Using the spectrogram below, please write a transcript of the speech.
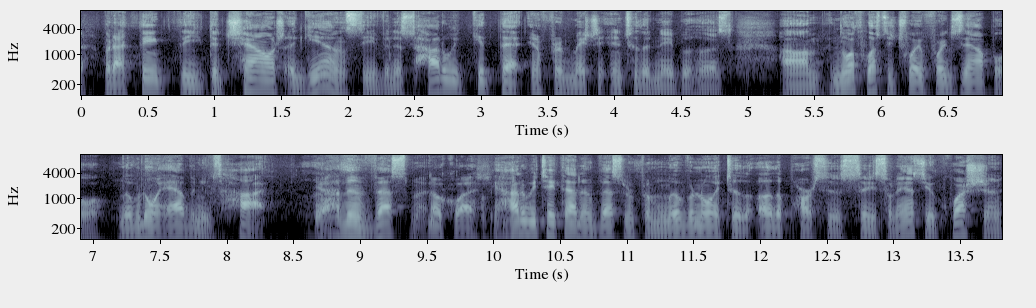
but I think the, the challenge again, Stephen, is how do we get that information into the neighborhoods? Um, Northwest Detroit, for example, Livernois Avenue is hot yes. of investment. No question. Okay, how do we take that investment from Livernois to the other parts of the city? So to answer your question,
